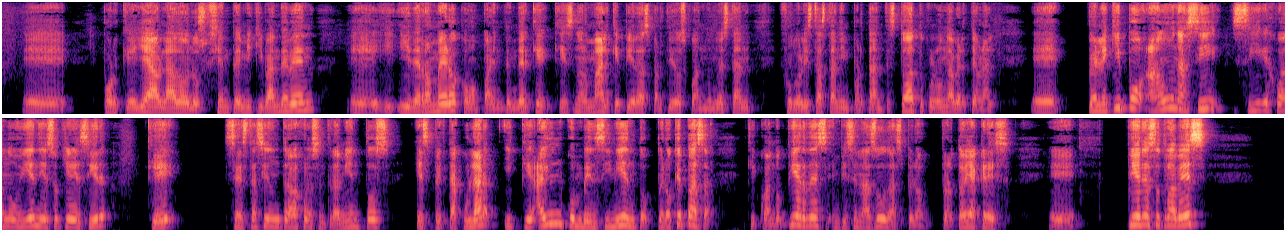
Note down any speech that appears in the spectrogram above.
porque ya he hablado lo suficiente de Mickey Van de Ven y, de Romero como para entender que, es normal que pierdas partidos cuando no están futbolistas tan importantes, toda tu columna vertebral. pero el equipo aún así sigue jugando muy bien y eso quiere decir que se está haciendo un trabajo en los entrenamientos espectacular y que hay un convencimiento. Pero ¿qué pasa? que cuando pierdes empiecen las dudas, pero, pero todavía crees. Eh, pierdes otra vez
